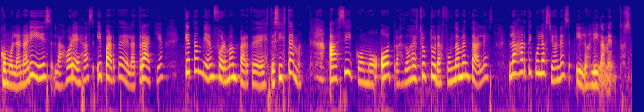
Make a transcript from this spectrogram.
como la nariz, las orejas y parte de la tráquea, que también forman parte de este sistema, así como otras dos estructuras fundamentales, las articulaciones y los ligamentos.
